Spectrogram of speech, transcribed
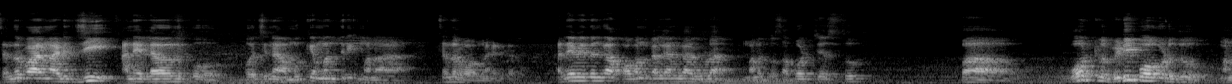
చంద్రబాబు నాయుడు జీ అనే లెవెల్కు వచ్చిన ముఖ్యమంత్రి మన చంద్రబాబు నాయుడు గారు. అదేవిధంగా పవన్ కళ్యాణ్ గారు కూడా మనకు సపోర్ట్ చేస్తూ ఓట్లు విడిపోకూడదు మన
